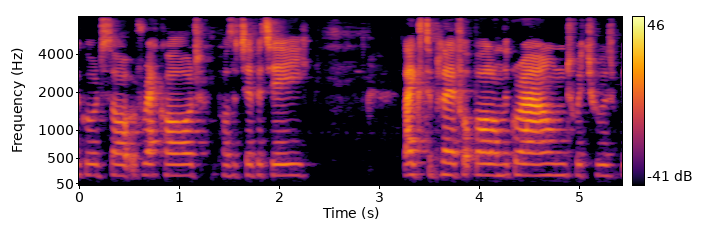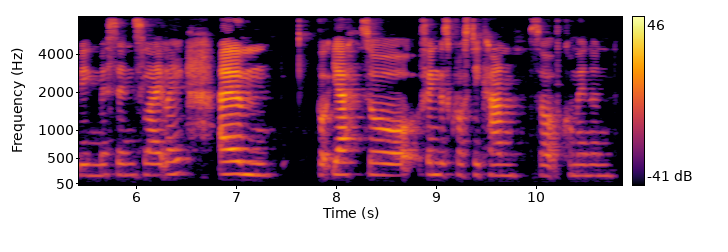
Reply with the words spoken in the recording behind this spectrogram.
a good sort of record, positivity. Likes to play football on the ground, which was being missing slightly. Um, but yeah, so fingers crossed he can sort of come in and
